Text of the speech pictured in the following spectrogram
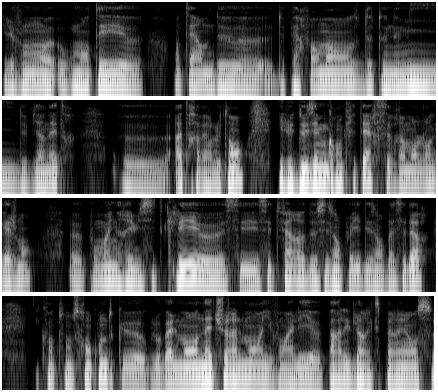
elles vont augmenter en termes de, de performance, d'autonomie, de bien-être à travers le temps. Et le deuxième grand critère, c'est vraiment l'engagement. Euh, pour moi, une réussite clé, euh, c'est de faire de ces employés des ambassadeurs. Et quand on se rend compte que euh, globalement, naturellement, ils vont aller parler de leur expérience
